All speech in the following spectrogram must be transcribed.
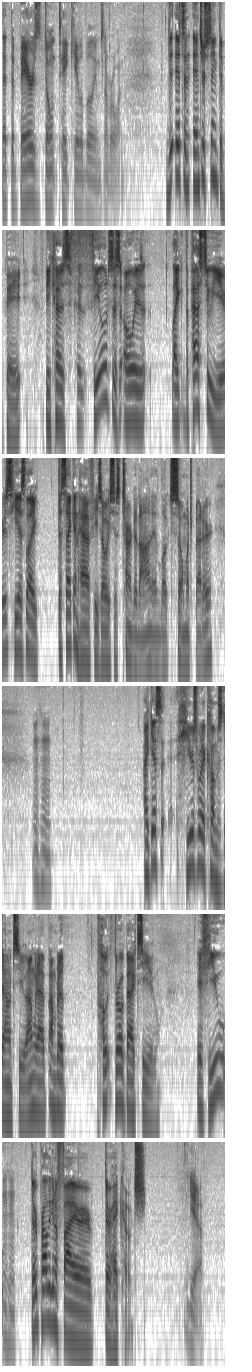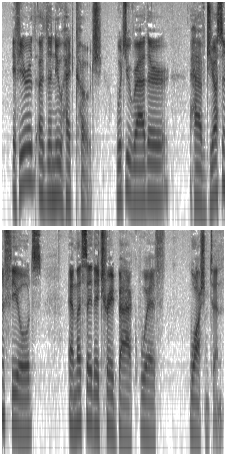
that the Bears don't take Caleb Williams number one? It's an interesting debate because Fields is always like the past two years. He has like the second half. He's always just turned it on and looked so much better. Mm-hmm. I guess here's what it comes down to. I'm gonna I'm gonna po- throw it back to you. If you, Mm-hmm. they're probably gonna fire their head coach. Yeah. If you're the the new head coach, would you rather have Justin Fields, and let's say they trade back with Washington?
